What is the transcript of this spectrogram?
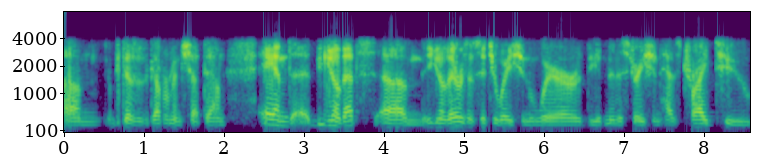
um, because of the government shutdown. And, uh, you know, that's, um, you know, there is a situation where the administration has tried to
